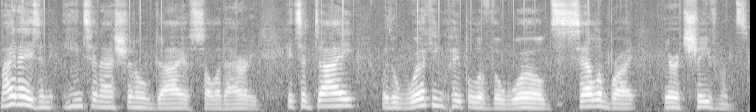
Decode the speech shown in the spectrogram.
May Day is an international day of solidarity. It's a day where the working people of the world celebrate their achievements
